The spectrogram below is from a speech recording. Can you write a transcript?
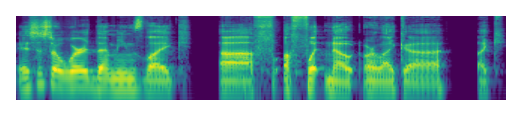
it's just a word that means like uh, f- a footnote or like a like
